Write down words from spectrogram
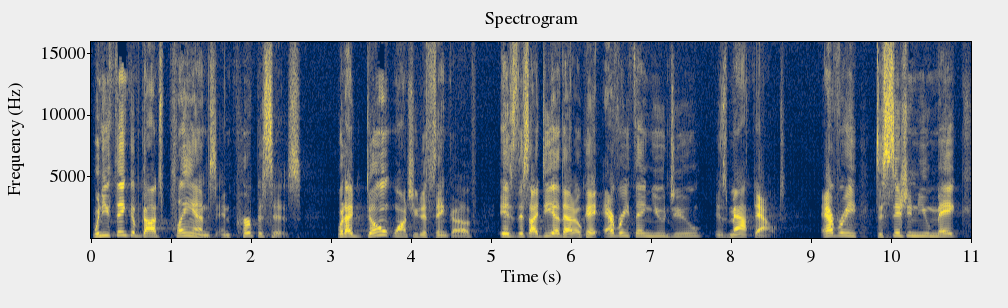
When you think of God's plans and purposes, what I don't want you to think of is this idea that, okay, everything you do is mapped out. Every decision you make,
